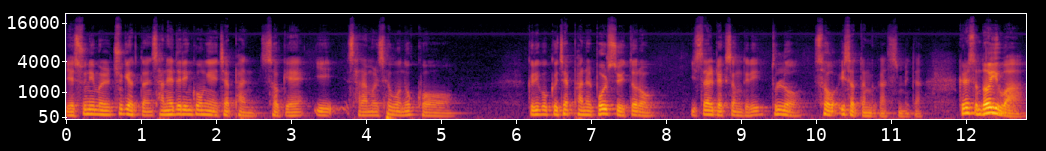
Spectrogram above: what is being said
예수님을 죽였던 사내들인 공의 재판석에 이 사람을 세워놓고 그리고 그 재판을 볼 수 있도록 이스라엘 백성들이 둘러서 있었던 것 같습니다. 그래서 너희와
